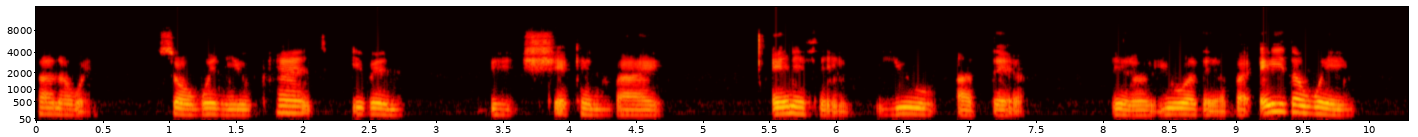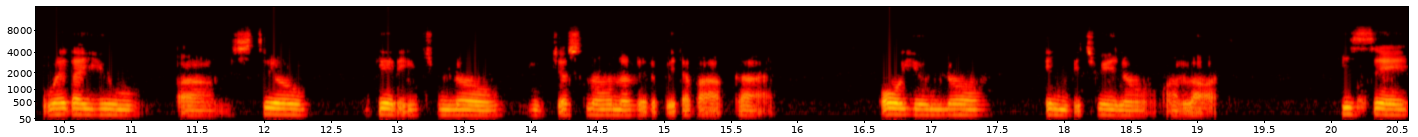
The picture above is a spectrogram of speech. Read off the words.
turn away. So, when you can't even be shaken by anything, you are there. You know, you are there. But either way, whether you um, still getting to know, you've just known a little bit about God, or you know in between or a lot. He said,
